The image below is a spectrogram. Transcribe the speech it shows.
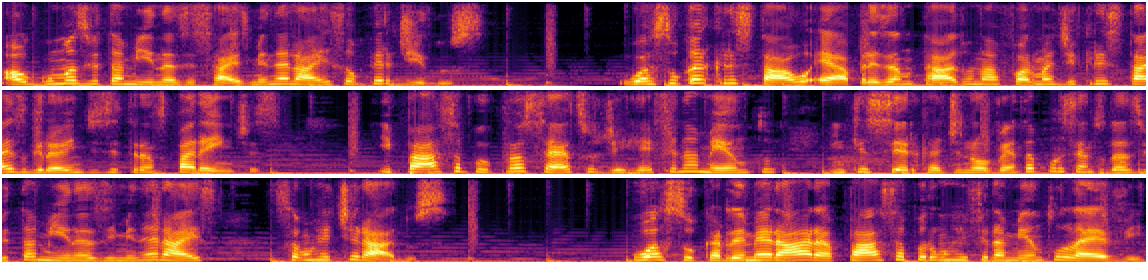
algumas vitaminas e sais minerais são perdidos. O açúcar cristal é apresentado na forma de cristais grandes e transparentes e passa por processo de refinamento em que cerca de 90% das vitaminas e minerais são retirados. O açúcar demerara passa por um refinamento leve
